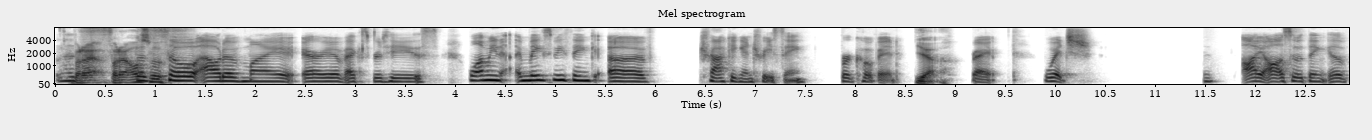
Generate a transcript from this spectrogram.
But I- but I also that's so out of my area of expertise. Well, I mean, it makes me think of tracking and tracing for COVID, Yeah. right? Which I also think of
